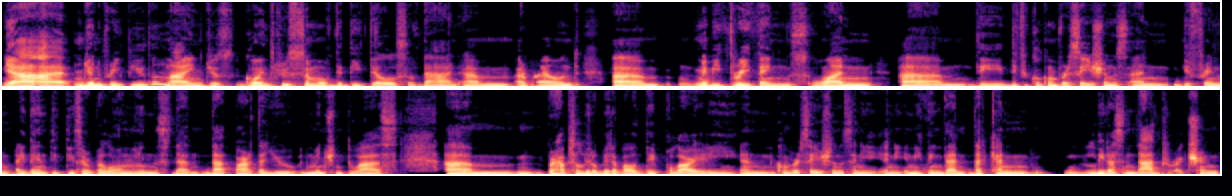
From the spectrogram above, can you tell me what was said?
Yeah, uh, Jennifer, if you don't mind just going through some of the details of that um, around um, maybe three things. One, um, the difficult conversations and different identities or belongings, that, that part that you mentioned to us. Um, perhaps a little bit about the polarity and conversations, any, any anything that, that can lead us in that direction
